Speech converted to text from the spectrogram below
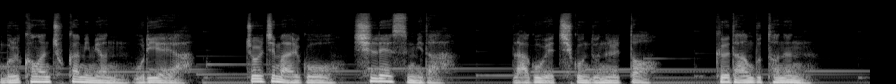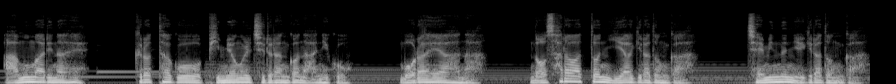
물컹한 촉감이면 우리 애야. 쫄지 말고 실례했습니다. 라고 외치고 눈을 떠. 그 다음부터는 아무 말이나 해. 그렇다고 비명을 지르란 건 아니고 뭐라 해야 하나. 너 살아왔던 이야기라던가 재밌는 얘기라던가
